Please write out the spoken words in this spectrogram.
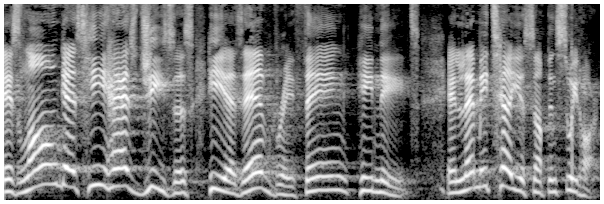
as long as he has Jesus, he has everything he needs. And let me tell you something, sweetheart.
